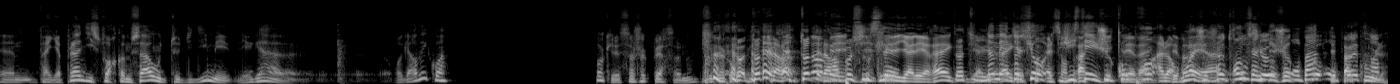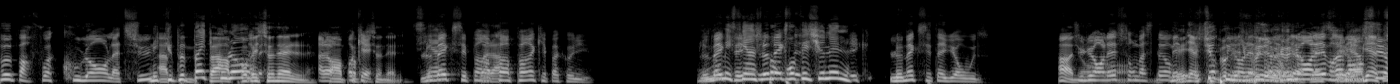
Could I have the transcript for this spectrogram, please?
Euh, Enfin, il y a plein d'histoires comme ça où tu te dis, mais les gars, euh, regardez quoi. Ok, ça choque personne. Toi, toi, Non, l'air un peu choqué. il y a les règles. Toi, Non, mais attention, sont- elles sont JC, je comprends. Alors, C'est moi, je hein. peux comprends que ça ne te choque on pas. peut, on être un peu parfois coulant là-dessus. Mais Ah, tu peux pas être un coulant. professionnel. Alors, pas un ok. professionnel. Le mec, c'est pas voilà. un pimpin qui est pas connu. Le mec, c'est- un le sport professionnel. Le mec, c'est Tiger Woods. Ah, tu non. lui enlèves son master. Mais bien sûr tu peux- que tu lui enlèves. Tu lui enlèves vraiment. Bien sûr.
